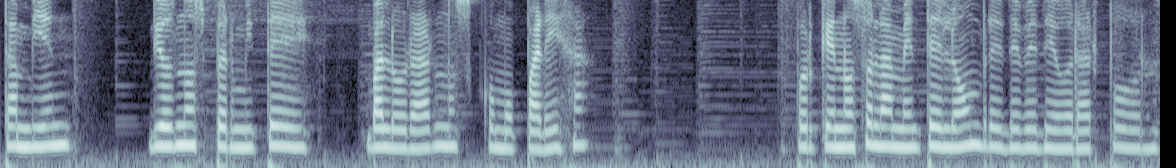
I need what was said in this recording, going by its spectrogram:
también Dios nos permite valorarnos como pareja, porque no solamente el hombre debe de orar por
